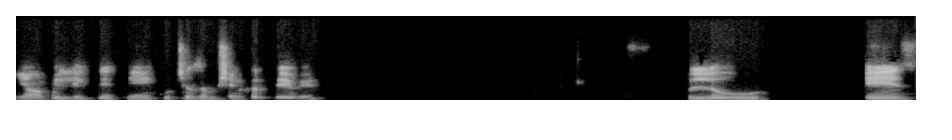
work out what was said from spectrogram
यहाँ पे लिख देते हैं कुछ अजम्पन करते हुए। फ्लूड इज़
